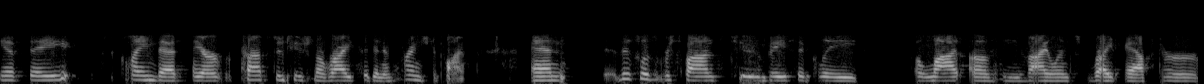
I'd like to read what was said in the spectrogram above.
if they claim that their constitutional rights have been infringed upon. And this was a response to basically a lot of the violence right after,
